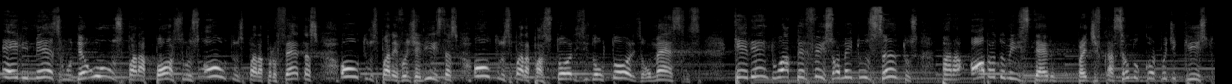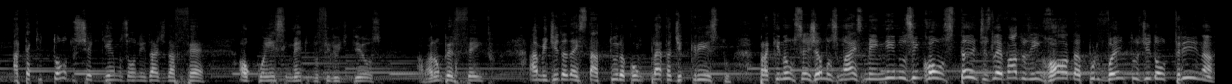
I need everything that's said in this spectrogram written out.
Ele mesmo deu uns para apóstolos, outros para profetas, outros para evangelistas, outros para pastores e doutores ou mestres, querendo o aperfeiçoamento dos santos para a obra do ministério, para a edificação do corpo de Cristo, até que todos cheguemos à unidade da fé, ao conhecimento do Filho de Deus, a varão perfeito à medida da estatura completa de Cristo, para que não sejamos mais meninos inconstantes, levados em roda por ventos de doutrina,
